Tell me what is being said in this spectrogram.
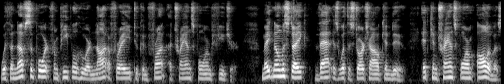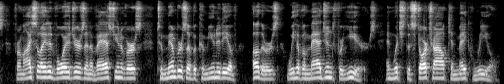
with enough support from people who are not afraid to confront a transformed future. Make no mistake, that is what the star child can do. It can transform all of us from isolated voyagers in a vast universe to members of a community of others we have imagined for years and which the Star Child can make real.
